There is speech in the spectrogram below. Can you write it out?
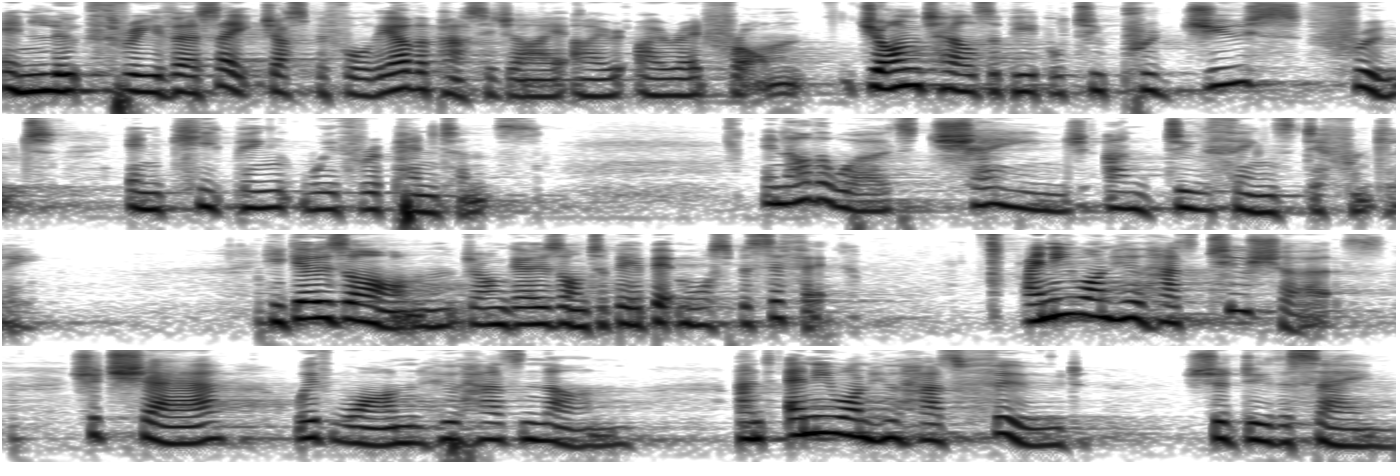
In Luke 3, verse 8, just before the other passage I, I, I read from, John tells the people to produce fruit in keeping with repentance. In other words, change and do things differently. He goes on, John goes on to be a bit more specific. Anyone who has two shirts should share with one who has none, and anyone who has food should do the same.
